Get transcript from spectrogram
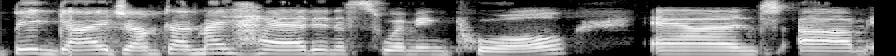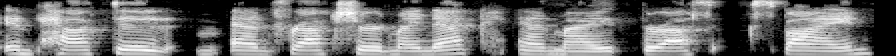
big guy jumped on my head in a swimming pool and um, impacted and fractured my neck and my thoracic spine.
